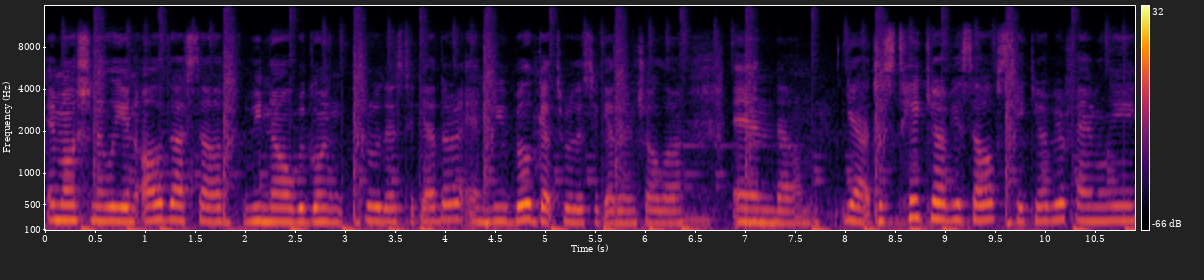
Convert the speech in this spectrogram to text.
emotionally and all of that stuff. We know we're going through this together and we will get through this together inshallah. And um, yeah just take care of yourselves take care of your family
